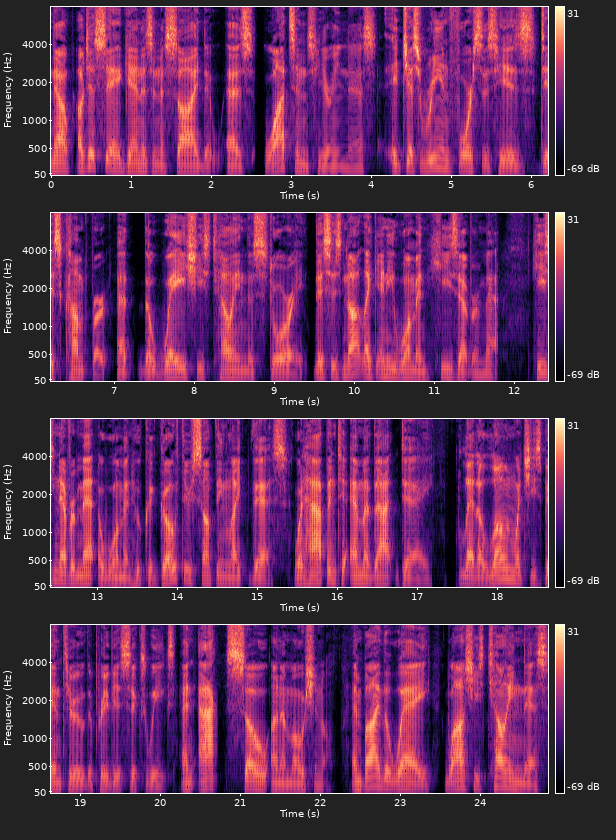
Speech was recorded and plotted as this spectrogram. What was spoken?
Now, I'll just say again as an aside that as Watson's hearing this, it just reinforces his discomfort at the way she's telling the story. This is not like any woman he's ever met. He's never met a woman who could go through something like this. What happened to Emma that day, let alone what she's been through the previous six weeks, and act so unemotional. And by the way, while she's telling this,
